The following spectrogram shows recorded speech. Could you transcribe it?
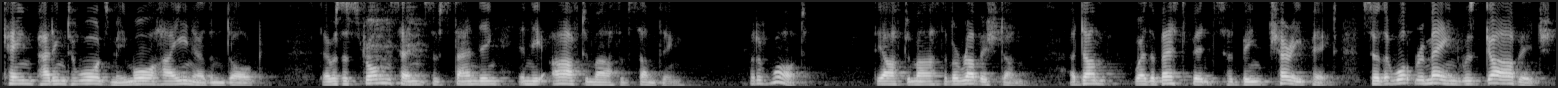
came padding towards me, more hyena than dog. There was a strong sense of standing in the aftermath of something. But of what? The aftermath of a rubbish dump, a dump where the best bits had been cherry picked, so that what remained was garbage,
